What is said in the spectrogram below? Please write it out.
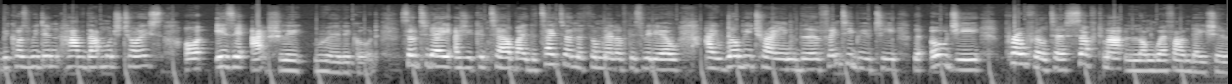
because we didn't have that much choice or is it actually really good? So today as you can tell by the title and the thumbnail of this video I will be trying the Fenty Beauty the OG Pro Filt'r Soft Matte Longwear Foundation.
